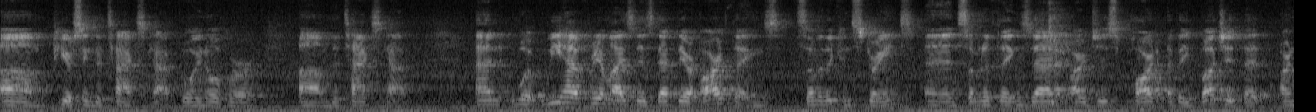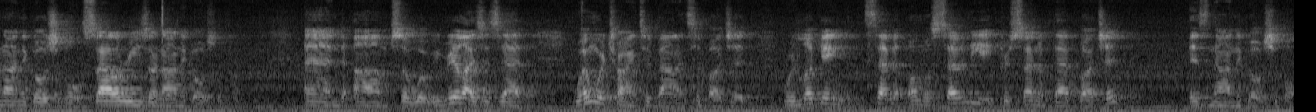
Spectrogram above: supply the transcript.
um, piercing the tax cap, going over um, the tax cap. And what we have realized is that there are things, some of the constraints and some of the things that are just part of a budget that are non-negotiable. Salaries are non-negotiable. And um, so what we realize is that when we're trying to balance a budget, we're looking seven, almost 78% of that budget is non-negotiable.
